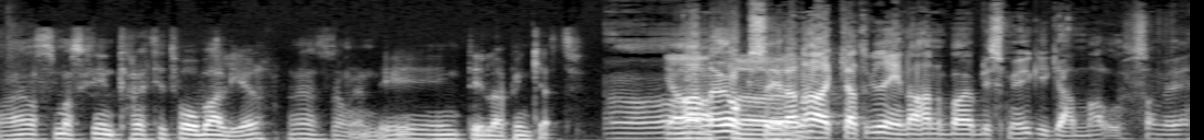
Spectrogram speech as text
Han smaskade in 32 baljor den här säsongen. Det är inte illa pinkat. Uh, ja, han är alltså... också i den här kategorin där han börjar bli smyggammal. Som vi...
